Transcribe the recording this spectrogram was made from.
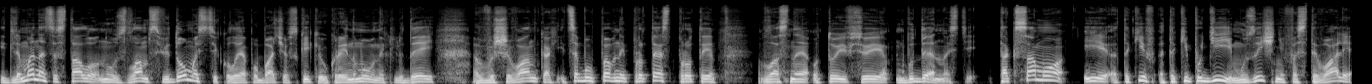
І для мене це стало ну злам свідомості, коли я побачив, скільки україномовних людей в вишиванках, і це був певний протест проти власне отої всієї буденності. Так само і такі такі події, музичні фестивалі,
